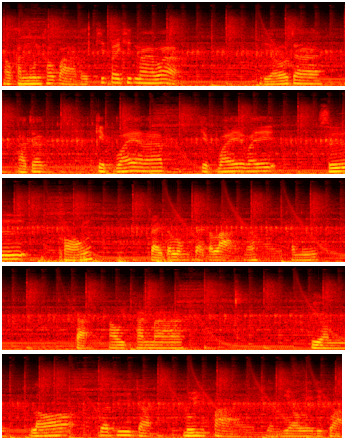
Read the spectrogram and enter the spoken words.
เอาคันนู้นเข้าป่าแต่คิดไปคิดมาว่า เดี๋ยวจะอาจจะเก็บไว้นะครับ เก็บไว้ไว้ซื้อ ของจ่ายตะลงจ่ายตลาดนะคันนี้กะเอาอีกคันมา เปลี่ยนล้อเพื่อที่จะลุยป่าอย่างเดียวเลยดีกว่า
